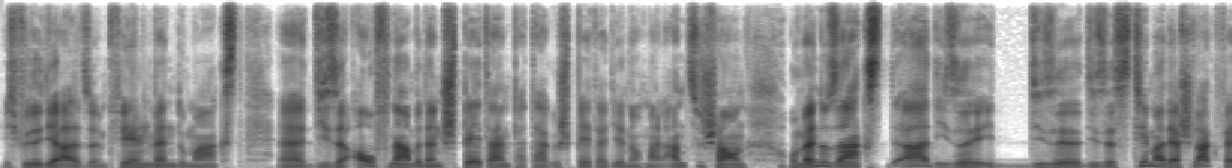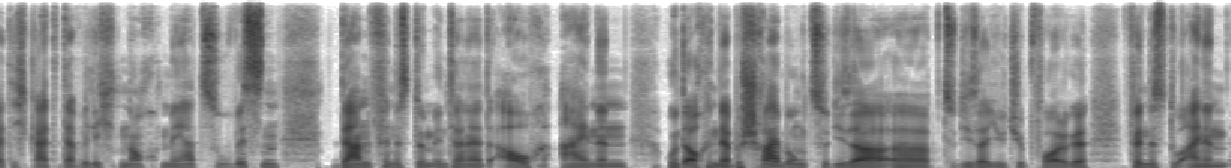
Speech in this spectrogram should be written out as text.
Ich würde dir also empfehlen, wenn du magst, äh, diese Aufnahme dann später, ein paar Tage später, dir nochmal anzuschauen. Und wenn du sagst, ah, diese, diese, dieses Thema der Schlagfertigkeit, da will ich noch noch mehr zu wissen, dann findest du im Internet auch einen und auch in der Beschreibung zu dieser, äh, dieser YouTube-Folge findest du einen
